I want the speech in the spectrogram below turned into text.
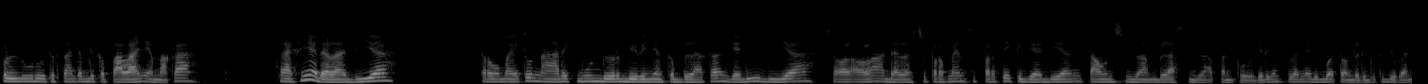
peluru tertancap di kepalanya, maka reaksinya adalah dia trauma itu narik mundur dirinya ke belakang jadi dia seolah-olah adalah Superman seperti kejadian tahun 1980 jadi kan filmnya dibuat tahun 2007 kan?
